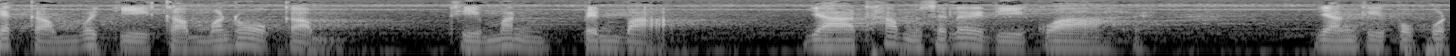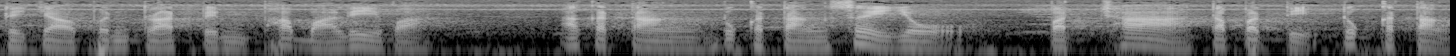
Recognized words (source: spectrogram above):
ยกรรมวจีกรรมมโนกรรม ที่มันเป็นบาปยาทำเสียเลยดีกว่า อย่างที่พระพุทธเจ้าเพิ่นตรัสเป็นพระบาลีว่าอากตังดุกตังเสยโย ปัชชาตปฏิดุกตัง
